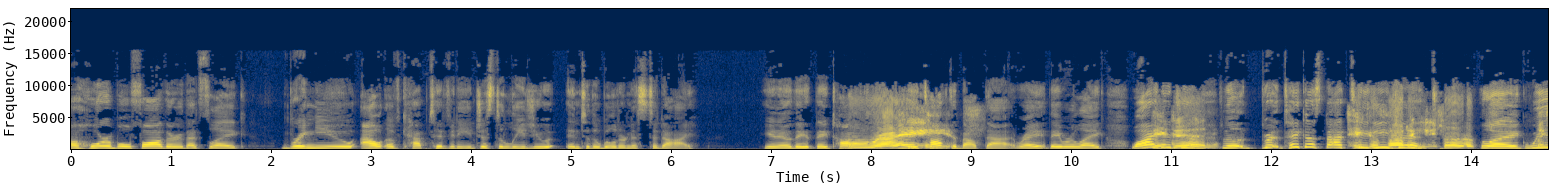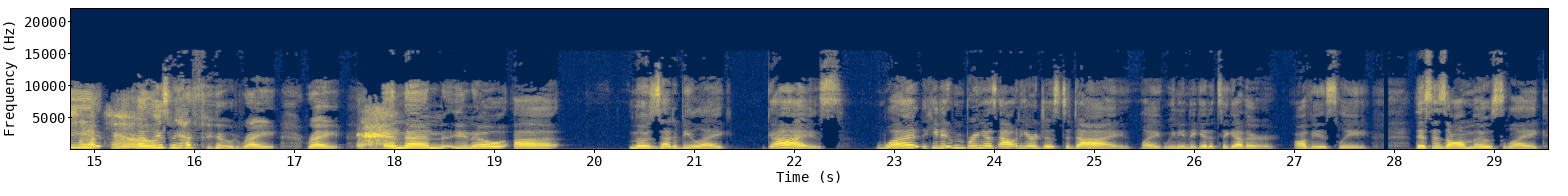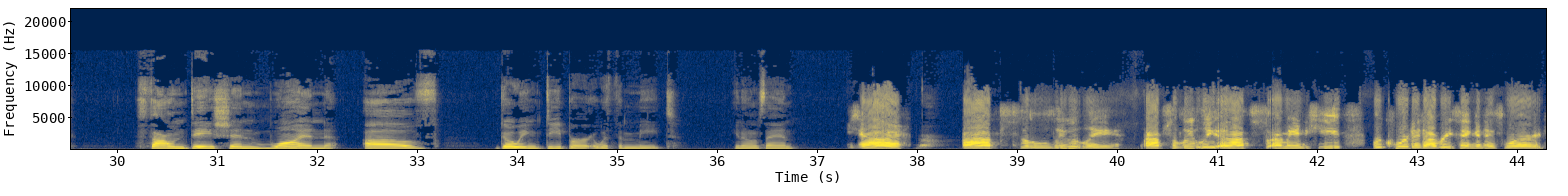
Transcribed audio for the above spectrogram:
a horrible father that's like bring you out of captivity just to lead you into the wilderness to die You know, they they talked right. they talked about that, right? They were like, "Why They did, you take us back Take to us Egypt? Egypt. Like At we least we had food. at least we had food, right? Right." And then, you know, uh Moses had to be like, "Guys, what? He didn't bring us out here just to die. Like we need to get it together, obviously." This is almost like foundation 1 of going deeper with the meat. You know what I'm saying? Yeah, absolutely. Absolutely. And that's, I mean, he recorded everything in his word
